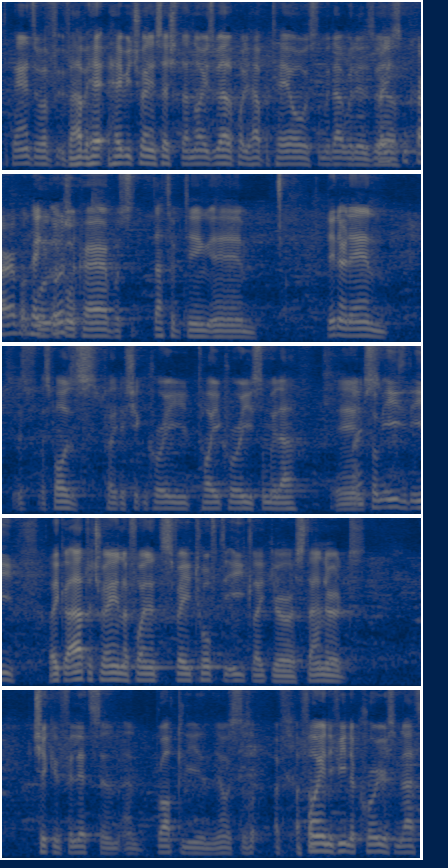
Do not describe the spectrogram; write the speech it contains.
Depends if, if I have a he- heavy training session that night as well. I'll probably have potatoes, something like that with it as well. Some carb. Okay, Good- good. good carb, but that type of thing. Um, dinner then, I suppose, like a chicken curry, Thai curry, something like that. Um, Nice. Something easy to eat. Like after training, I find it's very tough to eat like your standard chicken fillets and, and broccoli, and you know, it's just, I, I find if you eat a curry or something, that's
